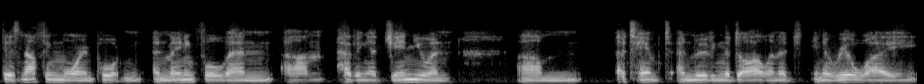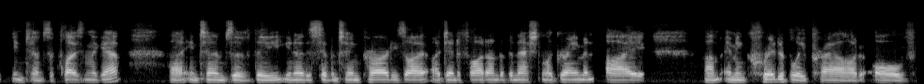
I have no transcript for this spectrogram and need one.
there's nothing more important and meaningful than um, having a genuine um, attempt and moving the dial in a in a real way in terms of closing the gap, uh, in terms of the you know the 17 priorities I identified under the national agreement. I um, am incredibly proud of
